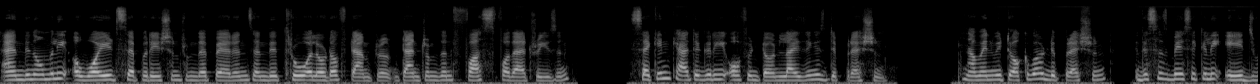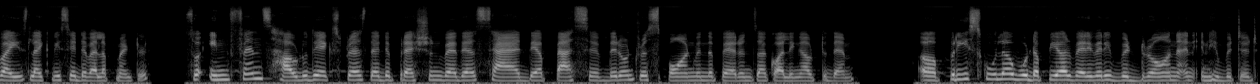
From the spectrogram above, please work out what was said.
and they normally avoid separation from their parents and they throw a lot of tantrums and fuss for that reason. Second category of internalizing is depression. Now when we talk about depression, this is basically age-wise like we say developmental. So infants, how do they express their depression where they are sad, they are passive, they don't respond when the parents are calling out to them. A preschooler would appear very, very withdrawn and inhibited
